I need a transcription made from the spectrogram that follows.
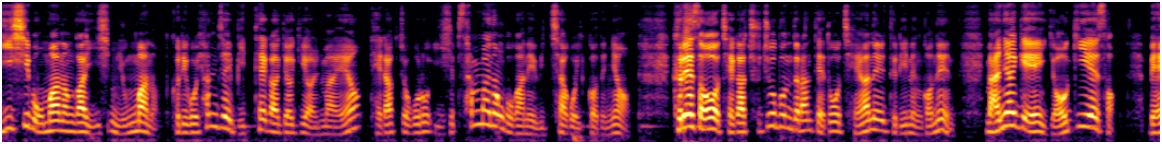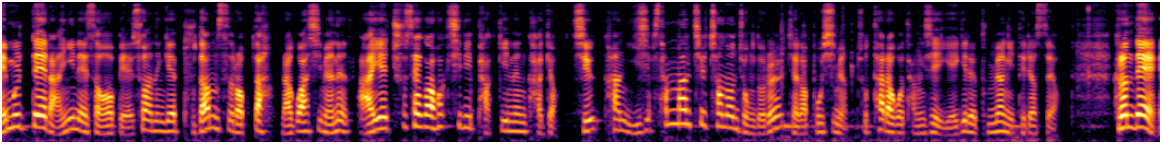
25만 원과 26만 원. 그리고 현재 밑에 가격이 얼마예요? 대략적으로 23만 원 구간에 위치하고 있거든요. 그래서 제가 주주분들한테도 제안을 드리는 거는 만약에 여기에서 매물대 라인에서 매수하는 게 부담스럽다라고 하시면은 아예 추세가 확실히 바뀌는 가격, 즉 한 23만 7천 원 정도를 제가 보시면 좋다라고 당시에 얘기를 분명히 드렸어요. 그런데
